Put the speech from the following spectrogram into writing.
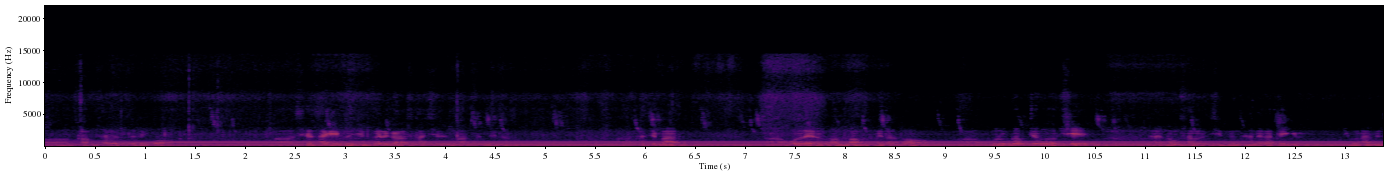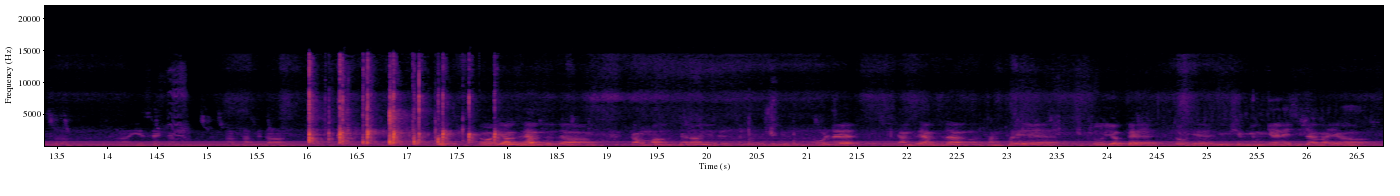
어, 감사를 드리고 어, 세상에 거짓거리가 사실 많습니다. 어, 하지만 어, 올해는 만큼이라도 어, 물 걱정 없이 어, 농사를 짓는 한 해가 되길 기원하면서 어, 인사에 감사합니다. 감사합니다. 그 양서양수장 잠깐만 현황에 대해서 설명드리겠습니다. 원래 양서양수장은 당초에 저 옆에 쪽에 66년에 시작하여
